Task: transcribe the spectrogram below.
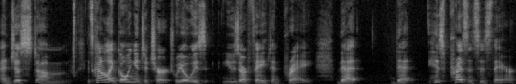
and just um, it's kind of like going into church. We always use our faith and pray that that his presence is there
